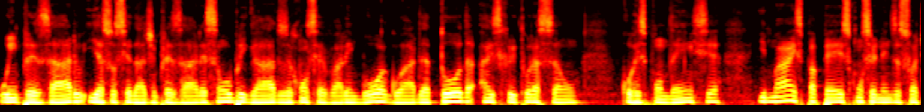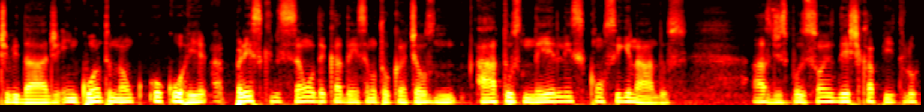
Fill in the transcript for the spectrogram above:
O empresário e a sociedade empresária são obrigados a conservar em boa guarda toda a escrituração, correspondência e mais papéis concernentes à sua atividade, enquanto não ocorrer a prescrição ou decadência no tocante aos atos neles consignados. As disposições deste capítulo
